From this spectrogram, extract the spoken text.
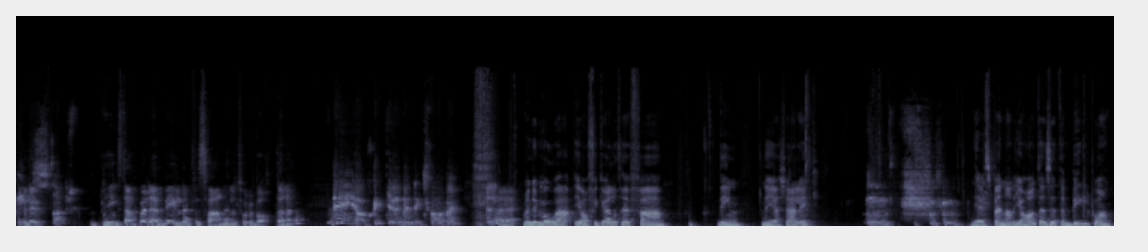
pink du-. Pink Stuff, men den bilden försvann eller tog du bort den eller? Nej, jag skickade den. Eller? Nej. Men du Moa, jag fick ju aldrig träffa din nya kärlek. Mm. Det är spännande. Jag har inte ens sett en bild på honom.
